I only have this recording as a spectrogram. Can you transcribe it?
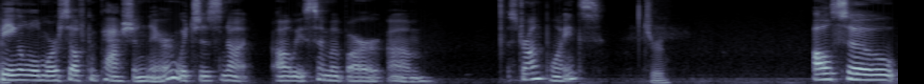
being a little more self-compassion there, which is not always some of our um, strong points. true. Also,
